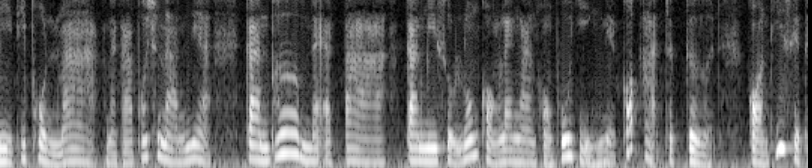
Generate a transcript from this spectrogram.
มีที่ผลมากนะคะเพราะฉะนั้นเนี่ยการเพิ่มในอัตราการมีส่วนร่วมของแรงงานของผู้หญิงเนี่ยก็อาจจะเกิดก่อนที่เศรษฐ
